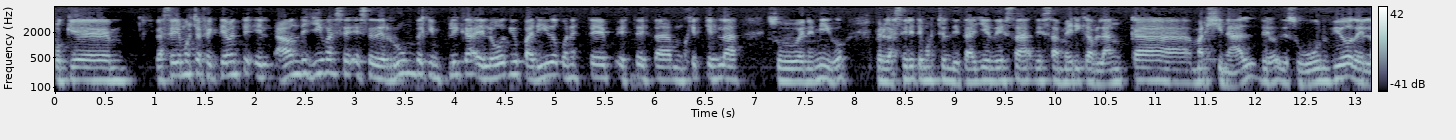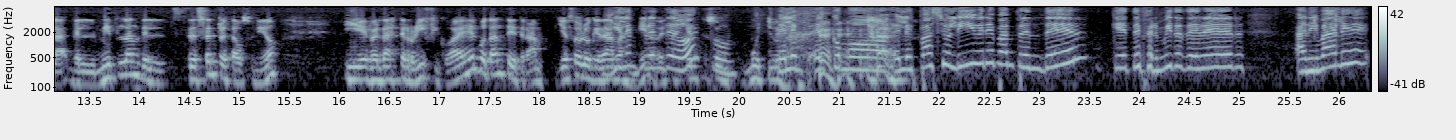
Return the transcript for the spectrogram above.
porque mm, la serie muestra efectivamente el, a dónde lleva ese, ese derrumbe que implica el odio parido con este, este esta mujer que es la su enemigo, pero la serie te muestra el detalle de esa, de esa América blanca marginal, de, suburbio, de la, del Midland, del, centro de Estados Unidos, y es verdad, es terrorífico. ¿eh? Es el votante de Trump. Y eso es lo que da ¿Y más el emprendedor, miedo. es como el espacio libre para emprender que te permite tener animales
